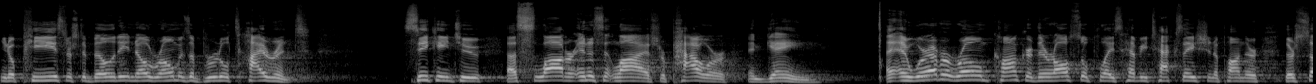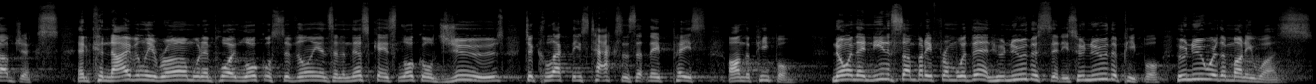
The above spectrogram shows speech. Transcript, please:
you know, peace or stability. No, Rome is a brutal tyrant seeking to uh, slaughter innocent lives for power and gain. And wherever Rome conquered, they would also place heavy taxation upon their, their subjects. And connivingly, Rome would employ local civilians, and in this case, local Jews, to collect these taxes that they placed on the people, knowing they needed somebody from within who knew the cities, who knew the people, who knew where the money was.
